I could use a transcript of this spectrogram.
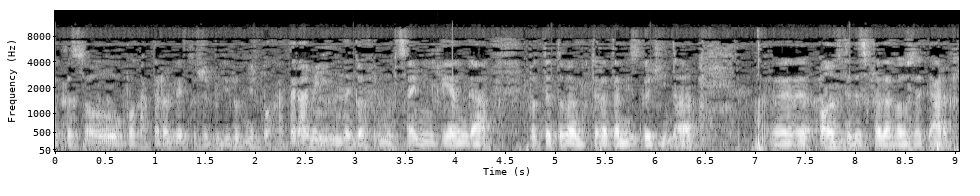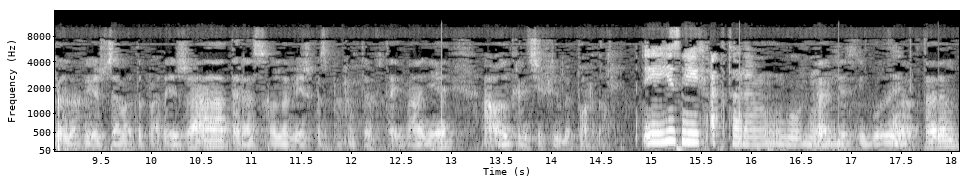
E, To są bohaterowie, którzy byli również bohaterami innego filmu Simon Younga pod tytułem Która tam jest godzina. E, On wtedy sprzedawał zegarki, ona wyjeżdżała do Paryża, teraz ona mieszka z powrotem w Tajwanie, a on kręci filmy porno. I jest z nich aktorem głównym. Tak, jest głównym aktorem.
